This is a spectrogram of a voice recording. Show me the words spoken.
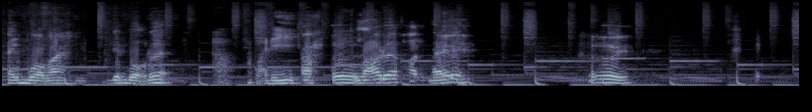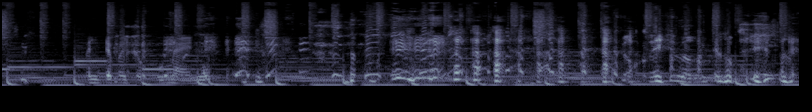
ใครบวกอะเดี๋ยวบวกด้วย อ้าวมาดี อะเออมาด้วยผ่อนไปเฮ้ย มันจะไปจบที่ไหนเนี่ยหลงไม่หลงจะหลงไม่หลง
